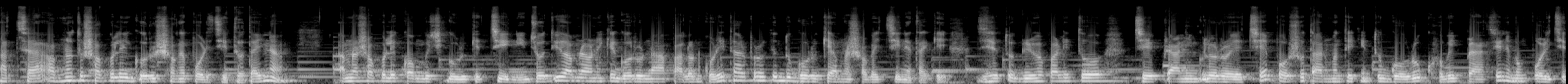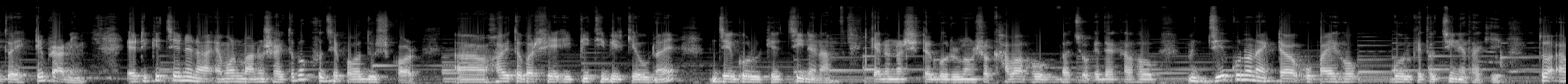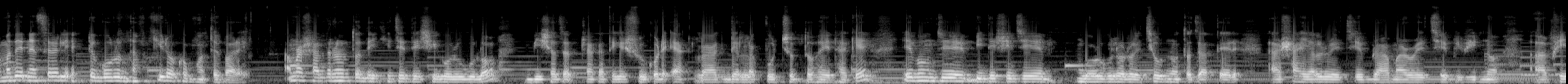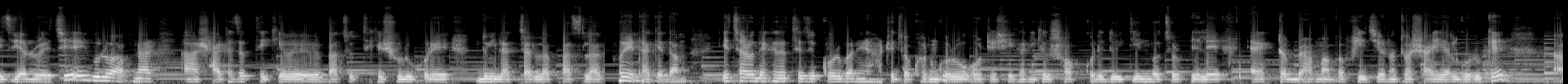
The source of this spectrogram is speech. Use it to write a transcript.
আচ্ছা আমরা তো সকলেই গরুর সঙ্গে পরিচিত, তাই না? আমরা সকলে কম বেশি গরুকে চিনি, যদিও আমরা অনেকে গরু না পালন করি, তারপরেও কিন্তু গরুকে আমরা সবাই চিনে থাকি। যেহেতু গৃহপালিত যে প্রাণীগুলো রয়েছে, পশু, তার মধ্যে কিন্তু গরু খুবই প্রাচীন এবং পরিচিত একটি প্রাণী। এটিকে চেনে না এমন মানুষ হয়তো বা খুঁজে পাওয়া দুষ্কর। হয়তো বা সে এই পৃথিবীর কেউ নয় যে গরুকে চিনে না। কেননা সেটা গরুর মাংস খাওয়া হোক বা চোখে দেখা হোক, যে কোনো না একটা উপায় হোক গরুকে তো চিনে থাকি। তো আমাদের ন্যাচারালি একটা গরুর দাম কীরকম হতে পারে? আমরা সাধারণত দেখি যে দেশি গরুগুলো বিশ হাজার টাকা থেকে শুরু করে এক লাখ, দেড় লাখ পর্যন্ত হয়ে থাকে এবং যে বিদেশি যে গরুগুলো রয়েছে, উন্নত জাতের সাহিয়াল রয়েছে, ব্রাহ্মার রয়েছে, বিভিন্ন ফ্রিজিয়ান রয়েছে, এগুলো আপনার ষাট হাজার থেকে বাছুর থেকে শুরু করে দুই লাখ, চার লাখ, পাঁচ লাখ হয়ে থাকে দাম। এছাড়াও দেখা যাচ্ছে যে কোরবানির হাটে যখন গরু ওঠে, সেখানে কেউ শখ করে দুই, তিন বছর পেলে একটা ব্রাহ্মা বা ফ্রিজিয়ান অথবা শাহিয়াল গরুকে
